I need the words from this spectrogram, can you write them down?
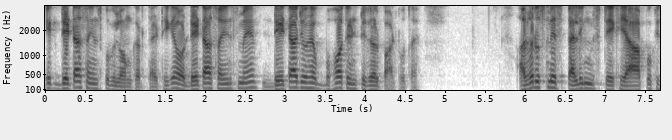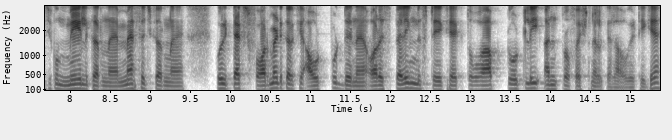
एक डेटा साइंस को बिलोंग करता है, ठीक है? और डेटा साइंस में डेटा जो है बहुत इंटीग्रल पार्ट होता है। अगर उसमें स्पेलिंग मिस्टेक है या आपको किसी को मेल करना है मैसेज करना है, कोई टेक्स्ट फॉर्मेट करके आउटपुट देना है और स्पेलिंग मिस्टेक है तो आप टोटली अनप्रोफेशनल कहलाओगे, ठीक है?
